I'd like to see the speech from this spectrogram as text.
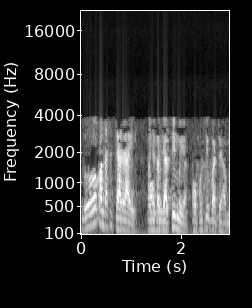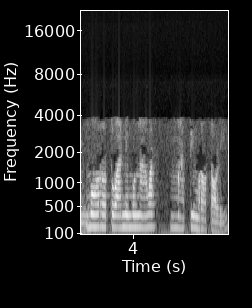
Lho, kan tak. Panjang Apa jadimu ya. Apa sih padamu? Moro tuane Munawal mati merotoli.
